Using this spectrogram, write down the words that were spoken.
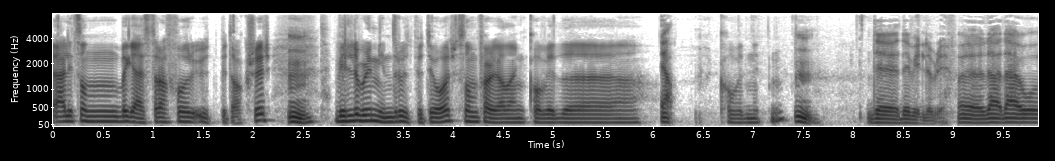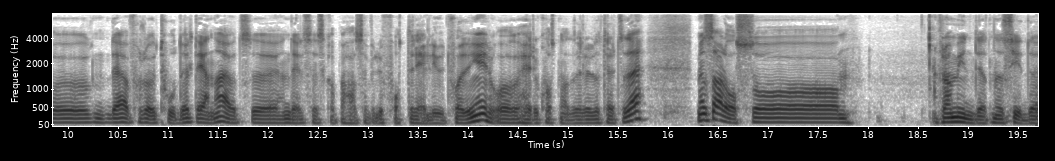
Jeg er litt sånn begeistra for utbytteaksjer. Mm. Vil det bli mindre utbytte i år som følge av den covid-19? Ja. covid-19? Det, det vil det bli. Eh, Det, det er jo det er for så vidt todelt. Det ene er jo at eh, en del selskaper har selvfølgelig fått reelle utfordringer og høyere kostnader relatert til det. Men så er det også fra myndighetenes side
